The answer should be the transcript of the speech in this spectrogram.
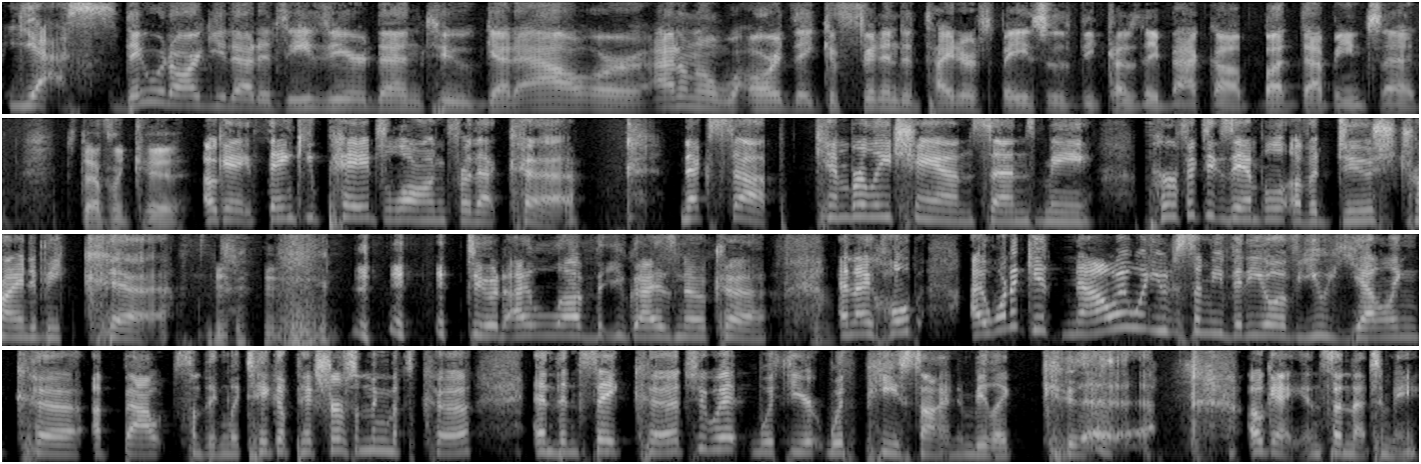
Yes, They would argue that it's easier than to get out, or I don't know, or they could fit into tighter spaces because they back up. But that being said, it's definitely kid. Okay, thank you, Paige Long, for that kuh. Next up, Kimberly Chan sends me perfect example of a douche trying to be kuh. Dude, I love that you guys know kuh. Mm. And I hope I want to get now I want you to send me video of you yelling kuh about something. Like take a picture of something that's kuh and then say kuh to it with your with peace sign and be like kuh. Okay, and send that to me.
